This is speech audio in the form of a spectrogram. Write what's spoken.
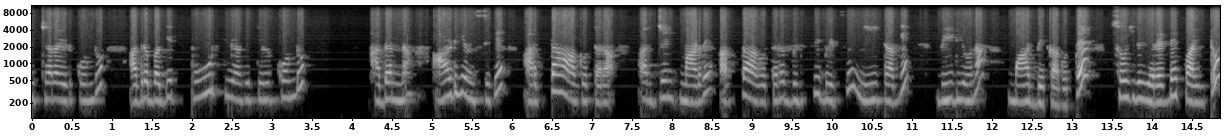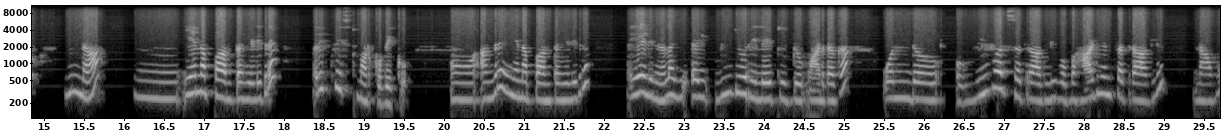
ವಿಚಾರ ಇಟ್ಕೊಂಡು ಅದ್ರ ಬಗ್ಗೆ ಪೂರ್ತಿಯಾಗಿ ತಿಳ್ಕೊಂಡು ಅದನ್ನ ಆಡಿಯನ್ಸಿಗೆ ಅರ್ಥ ಆಗೋ ತರ ಅರ್ಜೆಂಟ್ ಮಾಡದೆ ಅರ್ಥ ಆಗೋ ತರ ಬಿಡಿಸಿ ಬಿಡಿಸಿ ನೀಟಾಗಿ ವಿಡಿಯೋನ ಮಾಡಬೇಕಾಗುತ್ತೆ. ಸೊ ಇದು ಎರಡನೇ ಪಾಯಿಂಟು ಇನ್ನ ಏನಪ್ಪ ಅಂತ ಹೇಳಿದ್ರೆ ರಿಕ್ವೆಸ್ಟ್ ಮಾಡ್ಕೋಬೇಕು. ಅಂದ್ರೆ ಏನಪ್ಪಾ ಅಂತ ಹೇಳಿದ್ರೆ ಹೇಳಿದ್ರಲ್ಲ ವಿಡಿಯೋ ರಿಲೇಟೆಡ್ ಮಾಡಿದಾಗ ಒಂದು ವ್ಯೂವರ್ಸ್ ಹತ್ರ ಆಗಲಿ, ಒಬ್ಬ ಆಡಿಯನ್ಸ್ ಹತ್ರ ಆಗಲಿ ನಾವು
